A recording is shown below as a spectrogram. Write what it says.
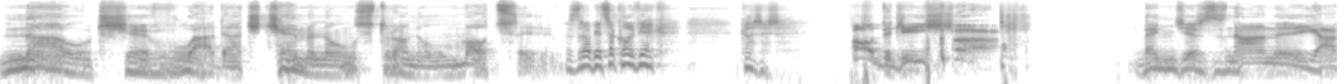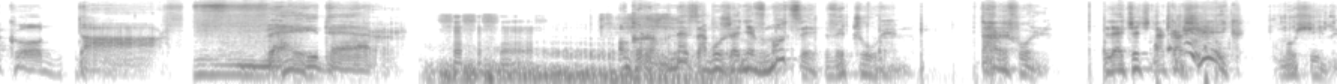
Naucz się władać ciemną stroną mocy. Zrobię cokolwiek każesz. Od dziś będziesz znany jako Darth Vader. Ogromne zaburzenie w mocy wyczułem. Darful, lecieć na Kashyyyk musimy.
